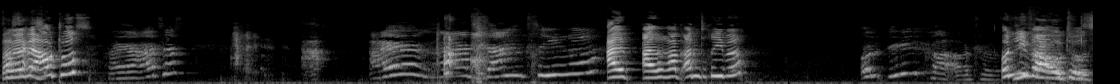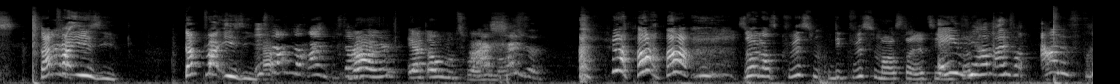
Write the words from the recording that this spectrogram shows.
Feuerwehrautos? Feuerwehrautos. Allradantriebe Al Allradantriebe und Lieferautos. und Lieferautos. Das war easy. Das war easy. Ich darf noch ein. Ich Nein, er hat auch nur zwei Ah, gemacht. scheiße. so, das Quiz, die Quizmaster jetzt hier. Ey, wir haben einfach alles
